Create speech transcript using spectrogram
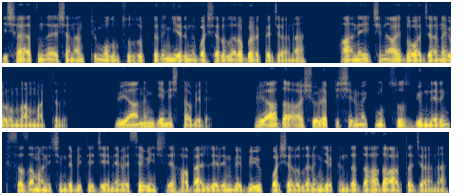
iş hayatında yaşanan tüm olumsuzlukların yerini başarılara bırakacağına, hane içine ay doğacağına yorumlanmaktadır. Rüyanın geniş tabiri. Rüyada aşure pişirmek mutsuz günlerin kısa zaman içinde biteceğine ve sevinçli haberlerin ve büyük başarıların yakında daha da artacağına,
